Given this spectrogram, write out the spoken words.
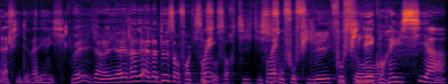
la fille de Valérie. Oui, elle, a, deux enfants qui s'en sont sortis, qui se sont faufilés. Faufilés, qui, ont réussi à,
